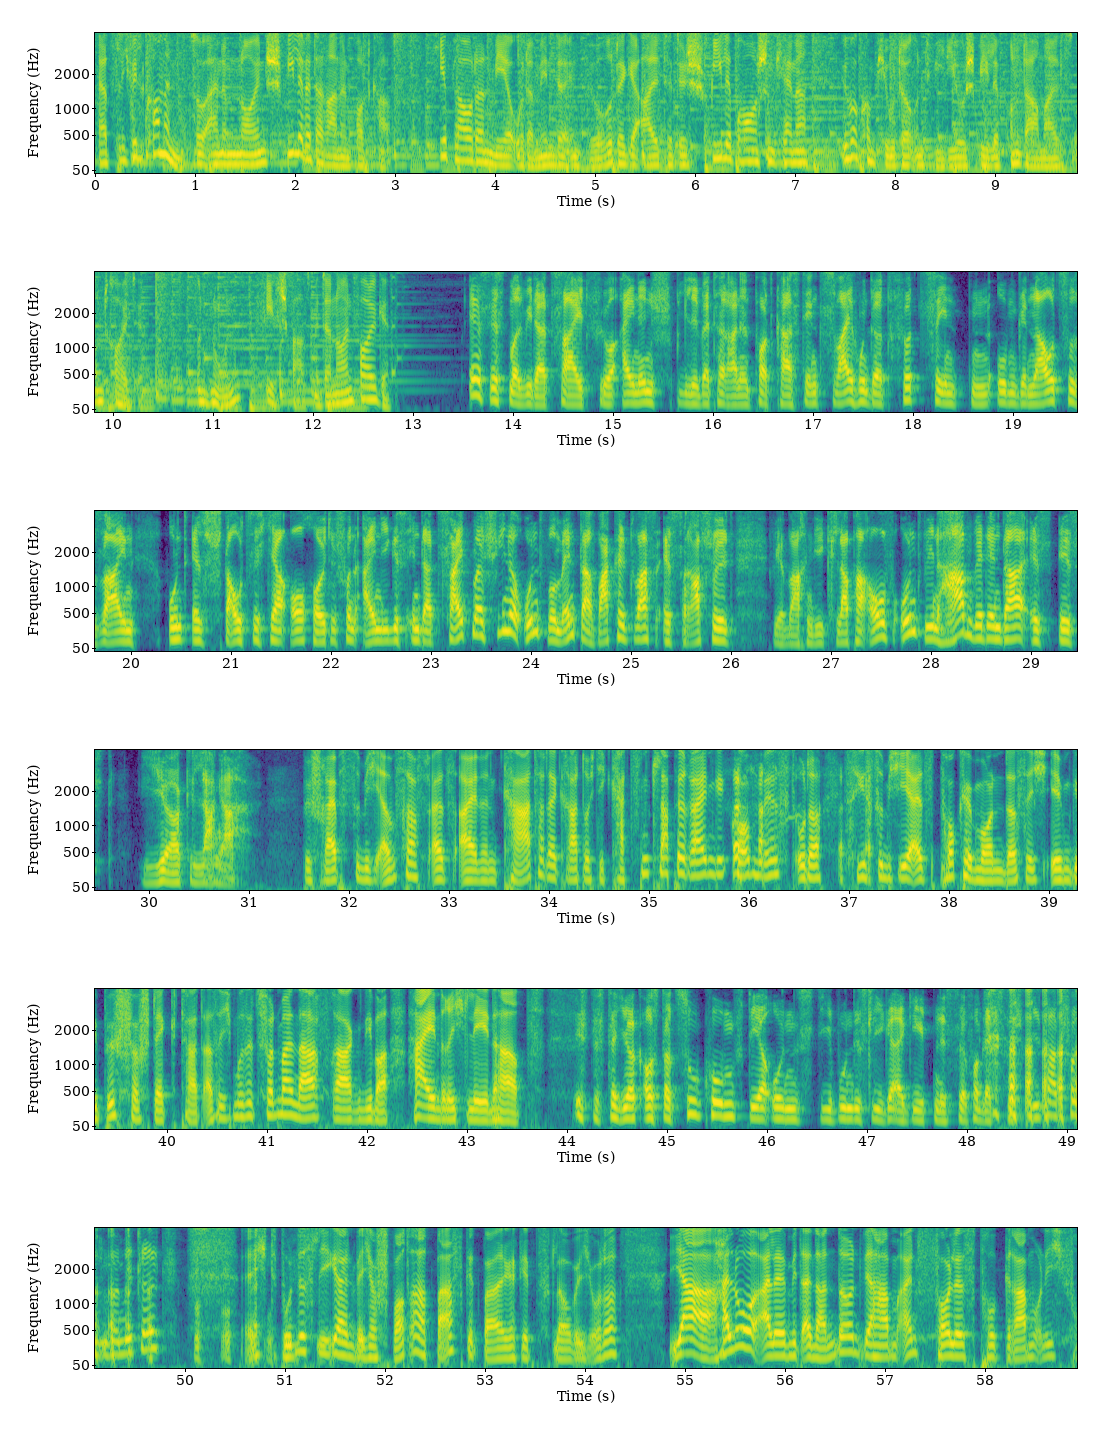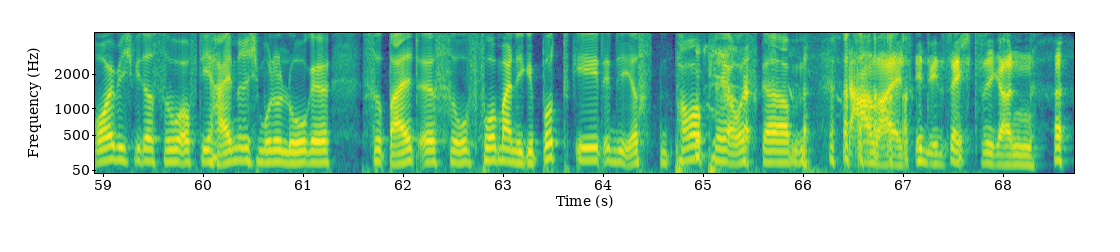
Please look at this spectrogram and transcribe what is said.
Herzlich willkommen zu einem neuen Spieleveteranen-Podcast. Hier plaudern mehr oder minder in Würde gealtete Spielebranchenkenner über Computer- und Videospiele von damals und heute. Und nun viel Spaß mit der neuen Folge. Es ist mal wieder Zeit für einen Spieleveteranen-Podcast, den 214. um genau zu sein. Und es staut sich ja auch heute schon einiges in der Zeitmaschine. Und Moment, da wackelt was, es raschelt. Wir machen die Klappe auf. Und wen haben wir denn da? Es ist Jörg Langer. Beschreibst du mich ernsthaft als einen Kater, der gerade durch die Katzenklappe reingekommen ist? Oder siehst du mich eher als Pokémon, das sich im Gebüsch versteckt hat? Also ich muss jetzt schon mal nachfragen, lieber Heinrich Lehnhardt. Ist es der Jörg aus der Zukunft, der uns die Bundesliga-Ergebnisse vom letzten Spieltag schon übermittelt? Echt? Bundesliga? In welcher Sportart? Basketball gibt's, glaube ich, oder? Ja, hallo alle miteinander und wir haben ein volles Programm und ich freue mich wieder so auf die Heinrich-Monologe, sobald es so vor meine Geburt geht, in die ersten Powerplay-Ausgaben. Damals, in den 60ern.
